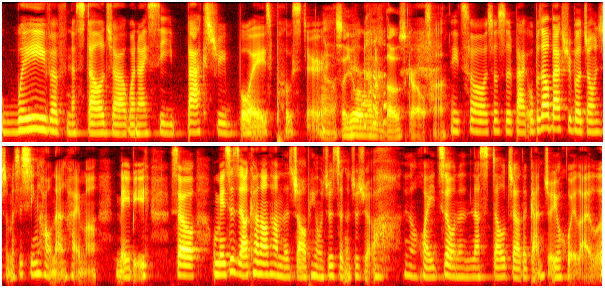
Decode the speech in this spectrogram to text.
wave of nostalgia when I see Backstreet Boys poster. Yeah, so you were one of those girls, huh? 没错，就是 Back，我不知道 Backstreet Boys 中文是什么，是新好男孩吗？Maybe。 So 我每次只要看到他们的照片，我就整个就觉得啊，那种怀旧的 nostalgia 的感觉又回来了。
